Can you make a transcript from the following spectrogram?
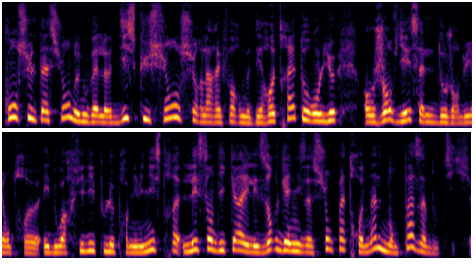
consultations, de nouvelles discussions sur la réforme des retraites auront lieu en janvier. Celle d'aujourd'hui entre Édouard Philippe, le Premier ministre, les syndicats et les organisations patronales n'ont pas abouti.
